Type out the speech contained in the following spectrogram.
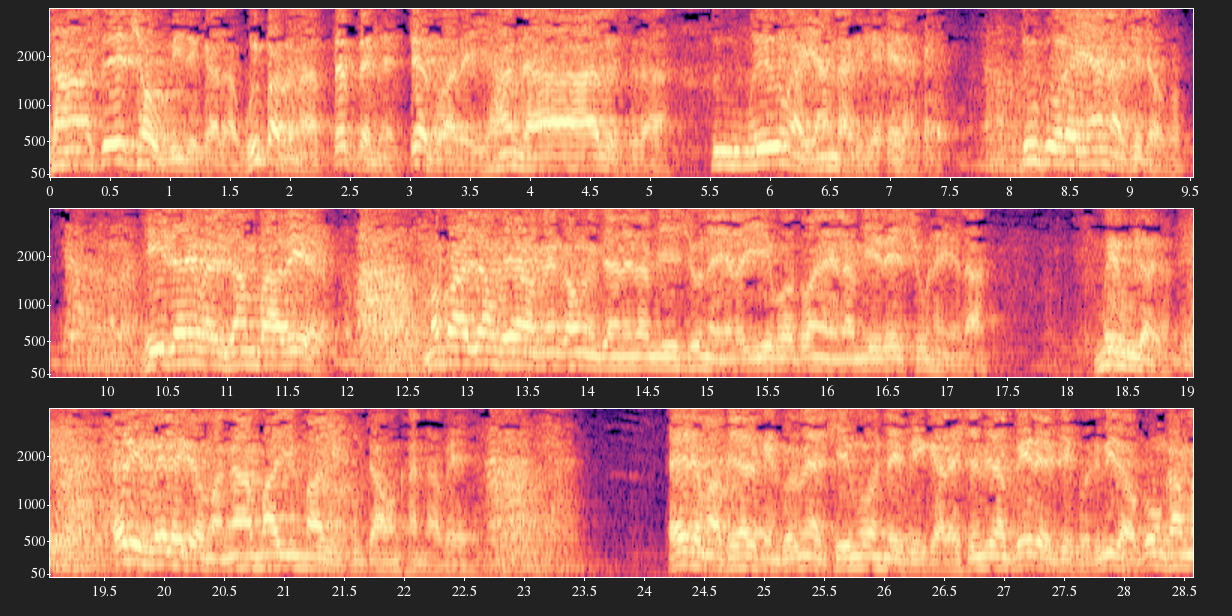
ဇာအစေးချောက်ပြီးဒီကလာဝိပဿနာတက်တက်နဲ့တက်သွားတဲ့ယဟန္တာလို့ဆိုတာသူမေးတော့ကယဟန္တာတွေလည်းအဲ့ဒါ သူကိုယ်တိုင်ယဟန္တာဖြစ်တော့ကောဒီတိုင်းပဲဇံပါသေးရဲ့မပါကြောင့်ဘုရားမင်းကောင်းလို့ပြန်နေလားမြေရှုနေရင်လားရေပေါ်သွားနေလားမြေထဲရှုနေရင်လားမေးဘူးလားအဲ့ဒီမေးလိုက်တော့မှငါမာကြီးမားပြီသူတောင်းခန္ဓာပဲအဲ့ဒီမှာဘုရားခင်ကိုရမခြေမိုးနှိပ်ပြီးကြတယ်ရှင်ပြပေးတဲ့ဖြစ်ကိုတပည့်တော်အကုန်ခံမ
